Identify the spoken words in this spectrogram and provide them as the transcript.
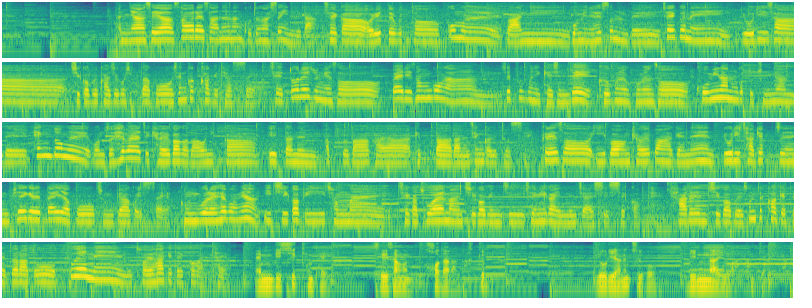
안녕하세요. 서울에 사는 한 고등학생입니다. 제가 어릴 때부터 꿈을 많이 고민을 했었는데 최근에 요리사 직업을 가지고 싶다고 생각하게 되었어요. 제 또래 중에서 빨리 성공한 셰프분이 계신데 그분을 보면서 고민하는 것도 중요한데 행동을 먼저 해봐야지 결과가 나오니까 일단은 앞으로 나아가야겠다라는 생각이 들었어요. 그래서 이번 겨울방학에는 요리 자격증 필기를 따려고 준비 하고 있어요. 공부를 해보면 이 직업이 정말 제가 좋아할 만한 직업인지 재미가 있는지 알 수 있을 것 같아요. 다른 직업을 선택하게 되더라도 후회는 덜 하게 될 것 같아요. MBC 캠페인 세상은 커다란 학교입니다. 요리하는 즐거움 민나이와 함께합니다.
